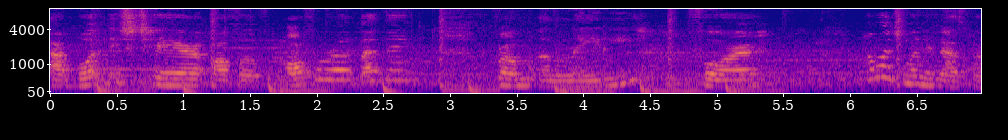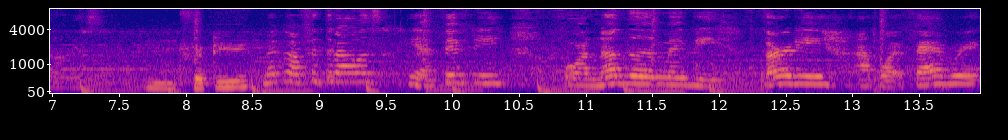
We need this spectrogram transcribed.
I bought this chair off of OfferUp, I think, from a lady for, how much money did I spend on this? Mm, 50 maybe about 50 dollars yeah 50 for another maybe 30 i bought fabric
